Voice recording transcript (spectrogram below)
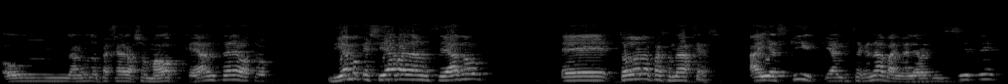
o un, algunos PG son más que antes, otros... Digamos que se ha balanceado eh, todos los personajes. Hay skills que antes se ganaban al level 17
